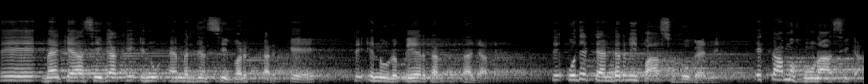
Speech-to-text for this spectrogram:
ਤੇ ਮੈਂ ਕਿਹਾ ਸੀਗਾ ਕਿ ਇਹਨੂੰ ਐਮਰਜੈਂਸੀ ਵਰਕ ਕਰਕੇ ਤੇ ਇਹਨੂੰ ਰਿਪੇਅਰ ਕਰ ਦਿੱਤਾ ਜਾਵੇ। ਤੇ ਉਹਦੇ ਟੈਂਡਰ ਵੀ ਪਾਸ ਹੋ ਗਏ ਨੇ। ਇਹ ਕੰਮ ਹੋਣਾ ਸੀਗਾ।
